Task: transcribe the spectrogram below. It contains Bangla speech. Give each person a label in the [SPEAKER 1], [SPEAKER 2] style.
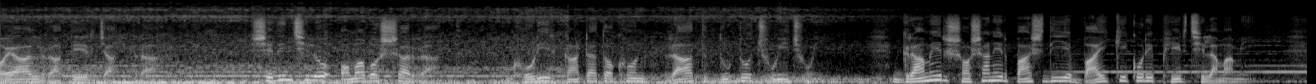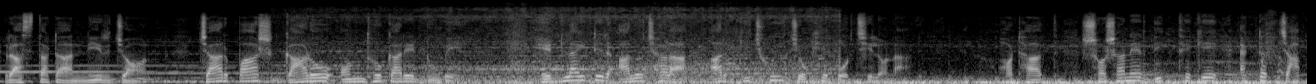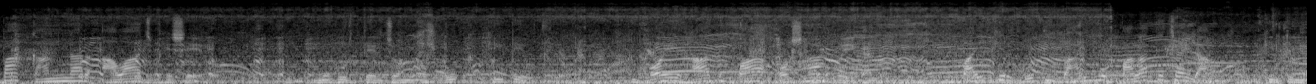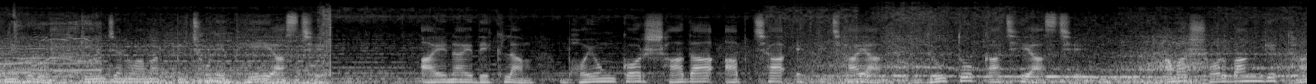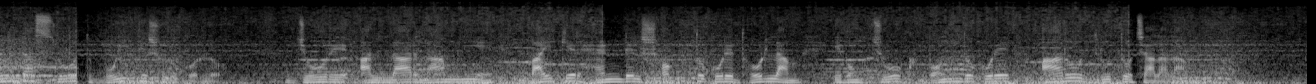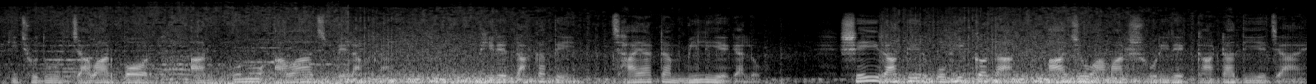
[SPEAKER 1] ভয়াল রাতের যাত্রা। সেদিন ছিল অমাবস্যার রাত। ঘড়ির কাঁটা তখন রাত দুটো ছুঁই ছুঁই। গ্রামের শ্মশানের পাশ দিয়ে বাইকে করে ফিরছিলাম আমি। রাস্তাটা নির্জন, চারপাশ গাঢ় অন্ধকারে ডুবে। হেডলাইটের আলো ছাড়া আর কিছুই চোখে পড়ছিল না। হঠাৎ শ্মশানের দিক থেকে একটা চাপা কান্নার আওয়াজ ভেসে এলো। মুহূর্তের জন্য বুক কেঁপে উঠল। ভয়ে হাত পা অসাড় হয়ে গেল। বাইকের গতি বাড়িয়ে পালাতে চাইলাম, কিন্তু মনে হলো কেউ যেন আমার পিছনে ধেয়ে আসছে। আয়নায় দেখলাম ভয়ঙ্কর সাদা আবছা একটি ছায়া দ্রুত কাছে আসছে। আমার সর্বাঙ্গে ঠান্ডা স্রোত বইতে শুরু করল। জোরে আল্লাহর নাম নিয়ে বাইকের হ্যান্ডেল শক্ত করে ধরলাম এবং চোখ বন্ধ করে আরও দ্রুত চালালাম। কিছু দূর যাওয়ার পর আর কোনো আওয়াজ পেলাম না। ফিরে তাকাতেই ছায়াটা মিলিয়ে গেল। সেই রাতের অভিজ্ঞতা আজও আমার শরীরে কাঁটা দিয়ে যায়।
